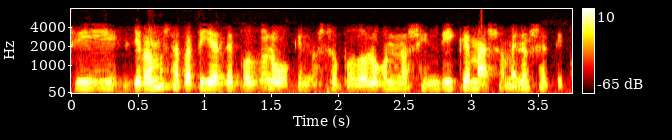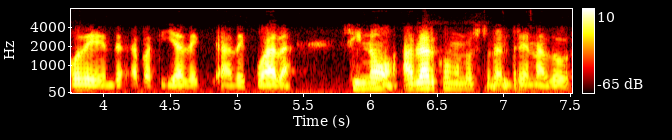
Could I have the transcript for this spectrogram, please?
Si llevamos zapatillas de podólogo, que nuestro podólogo nos indique más o menos el tipo de, zapatilla ade- adecuada. Si no, hablar con nuestro entrenador.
